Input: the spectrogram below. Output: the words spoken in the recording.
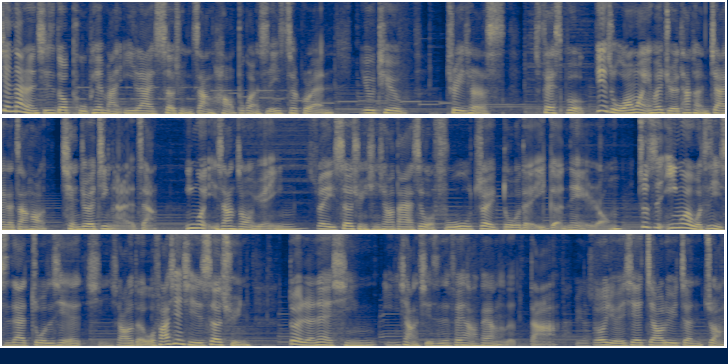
现代人其实都普遍蛮依赖社群账号，不管是 Instagram、YouTube、twitters、Facebook，业主往往也会觉得他可能加一个账号，钱就会进来了。这样，因为以上种种原因，所以社群行销大概是我服务最多的一个内容。就是因为我自己是在做这些行销的，我发现其实社群对人类行影响其实非常非常的大。比如说有一些焦虑症状，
